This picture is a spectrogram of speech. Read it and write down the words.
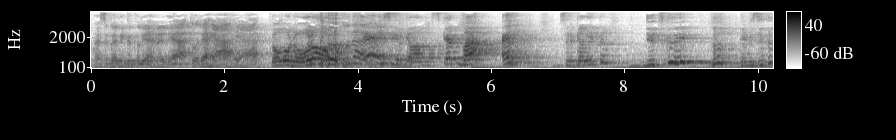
masuk lagi ke kuliah, dan ya kuliah ya, ya. Tunggu dulu. Udah. Eh, circle skate, Mbak. Eh, circle itu Jutskui. Loh, yang di situ.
